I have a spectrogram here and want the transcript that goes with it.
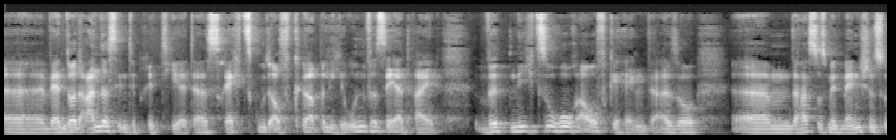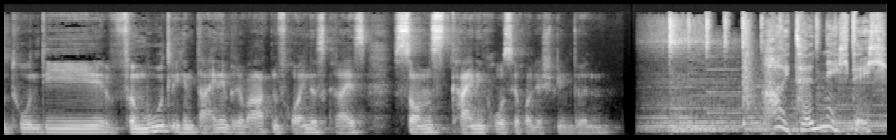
werden dort anders interpretiert. Das Rechtsgut auf körperliche Unversehrtheit wird nicht so hoch aufgehängt. Also ähm, da hast du es mit Menschen zu tun, die vermutlich in deinem privaten Freundeskreis sonst keine große Rolle spielen würden. Heute nicht ich.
